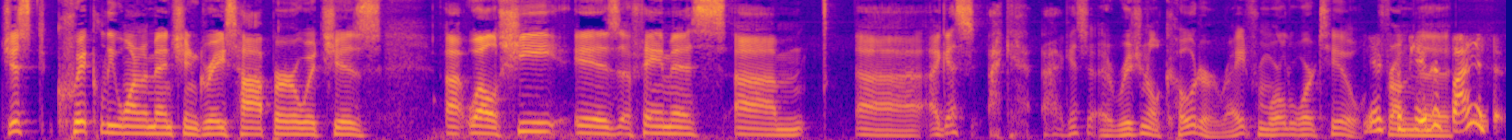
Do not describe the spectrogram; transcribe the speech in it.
Just quickly want to mention Grace Hopper, which is, uh, well, she is a famous. Um, uh, I guess I, guess original coder, right, from World War II. Yes, from the, scientist.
